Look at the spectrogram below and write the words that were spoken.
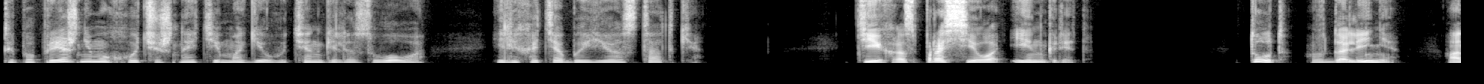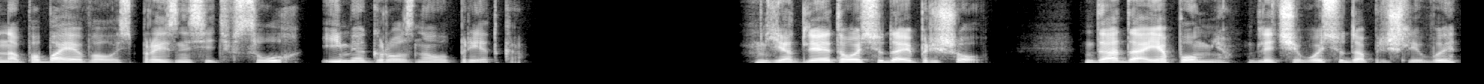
ты по-прежнему хочешь найти могилу Тенгеля Злого или хотя бы ее остатки?» Тихо спросила Ингрид. Тут, в долине, она побаивалась произносить вслух имя грозного предка. «Я для этого сюда и пришел. Да-да, я помню, для чего сюда пришли вы,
